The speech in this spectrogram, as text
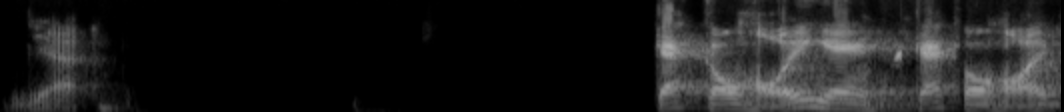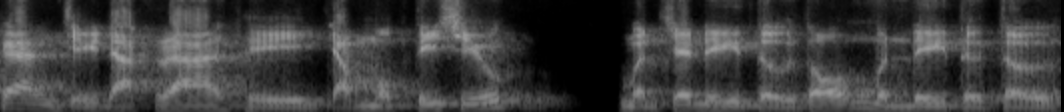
dạ. Các câu hỏi nghe các câu hỏi các anh chị đặt ra thì chậm một tí xíu. Mình sẽ đi từ tốn mình đi từ từ.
